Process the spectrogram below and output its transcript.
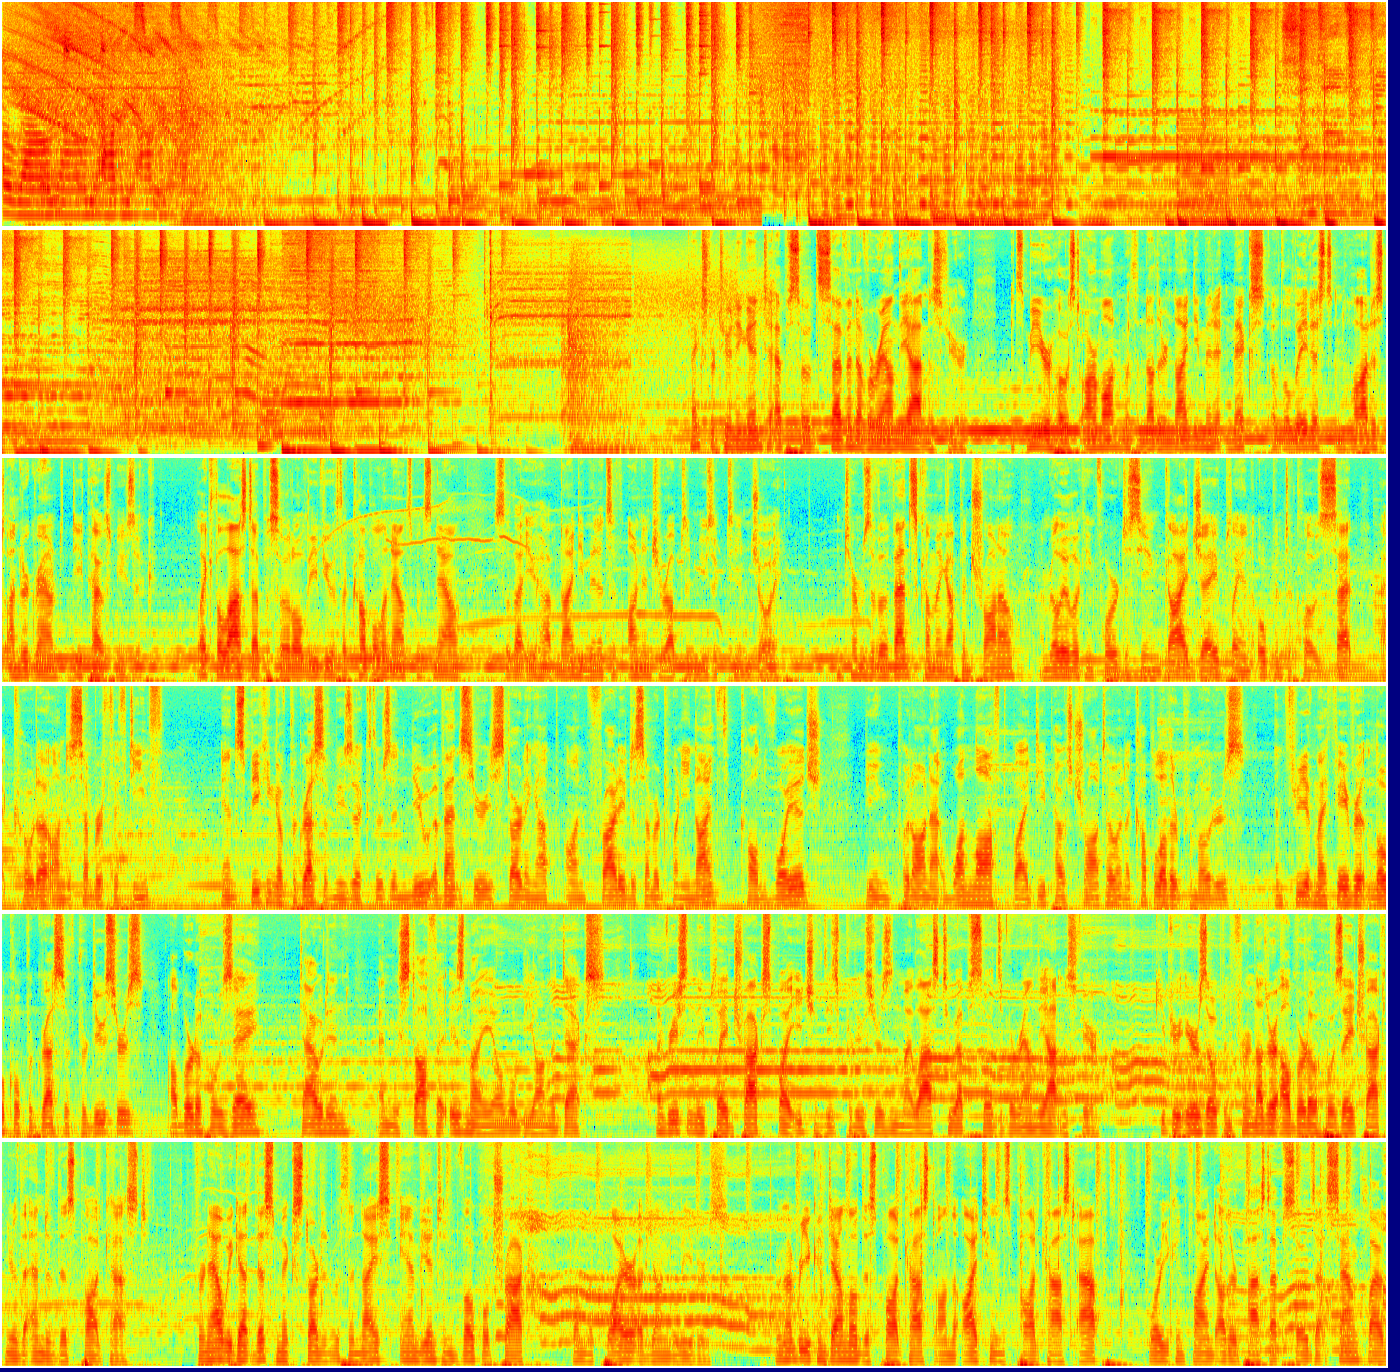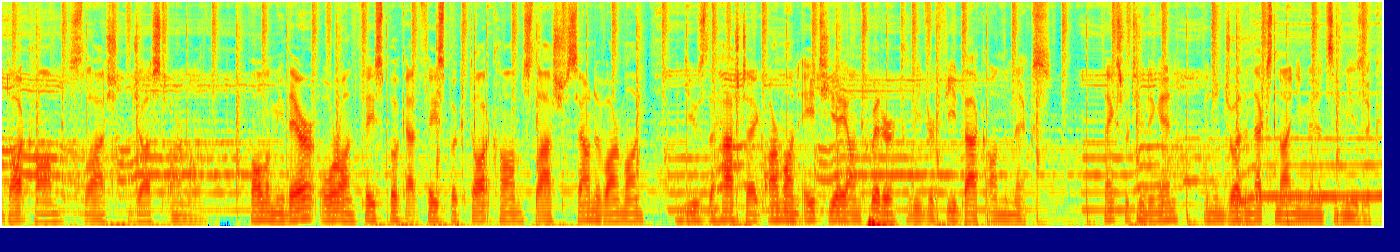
around the atmosphere. Sometimes you don't know what Thanks for tuning in to episode 7 of Around the Atmosphere. It's me, your host Armon, with another 90 minute mix of the latest and hottest underground deep house music. Like the last episode, I'll leave you with a couple announcements now so that you have 90 minutes of uninterrupted music to enjoy. In terms of events coming up in Toronto, I'm really looking forward to seeing Guy J play an open to close set at Coda on December 15th. And speaking of progressive music, there's a new event series starting up on Friday, December 29th called Voyage, being put on at One Loft by Deep House Toronto and a couple other promoters. And three of my favorite local progressive producers, Alberto Jose, Dowden, and Mustafa Ismail, will be on the decks. I've recently played tracks by each of these producers in my last two episodes of Around the Atmosphere. Keep your ears open for another Alberto Jose track near the end of this podcast. For now, we get this mix started with a nice ambient and vocal track from the Choir of Young Believers. Remember, you can download this podcast on the iTunes podcast app, or you can find other past episodes at soundcloud.com slash justarmon. Follow me there or on Facebook at facebook.com slash soundofarmon and use the hashtag ArmonATA on Twitter to leave your feedback on the mix. Thanks for tuning in and enjoy the next 90 minutes of music.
